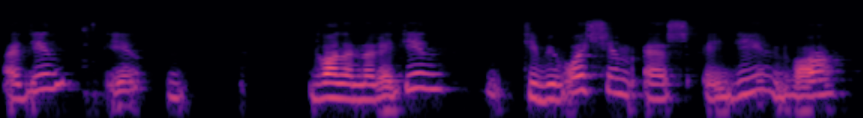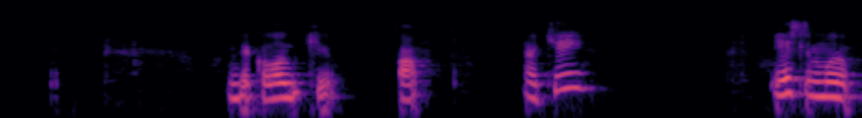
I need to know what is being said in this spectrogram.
1 и 2001 TB8 SAD 2 две колонки А. Окей. Если мы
